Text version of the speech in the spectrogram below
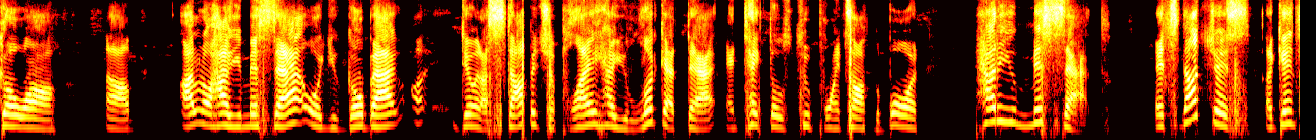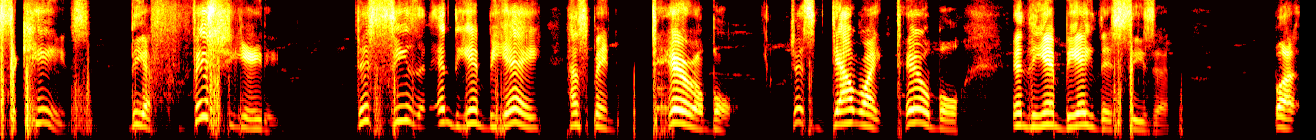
go off. Um, I don't know how you miss that, or you go back uh, doing a stoppage of play. How you look at that and take those two points off the board. How do you miss that? It's not just against the Kings. The officiating this season in the NBA has been terrible, just downright terrible in the NBA this season. But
